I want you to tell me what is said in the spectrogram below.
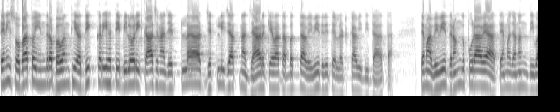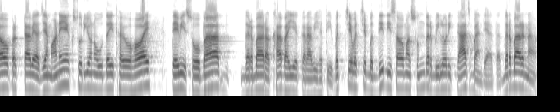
તેની શોભા તો ઇન્દ્રભવનથી અધિક કરી હતી. બિલોરી કાચના જેટલા, જેટલી જાતના ઝાડ કહેવાતા બધા વિવિધ રીતે લટકાવી દીધા હતા. તેમાં વિવિધ રંગ પુરાવ્યા, તેમજ અનંત દીવાઓ પ્રગટાવ્યા. જેમ અનેક સૂર્યોનો ઉદય થયો હોય, તેવી શોભા દરબાર અખાભાઈએ કરાવી હતી. વચ્ચે વચ્ચે બધી દિશાઓમાં સુંદર બિલોરી કાચ બાંધ્યા હતા. દરબારના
